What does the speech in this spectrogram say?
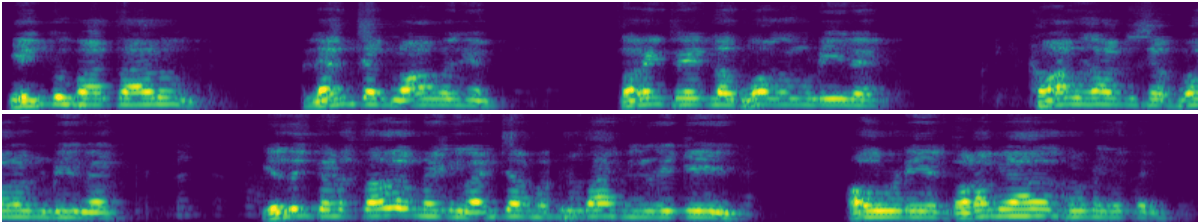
எங்கு பார்த்தாலும் லஞ்சம் லாபகம் தொலை ட்ரெயின்ல போக முடியல. தாலுகா ஆபீஸ்ல போக முடியல. எதுக்கு எடுத்தாலும் இன்னைக்கு லஞ்சம் மட்டும்தான் இன்னைக்கு அவருடைய கடமையாக கொண்டிருக்கிறது.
